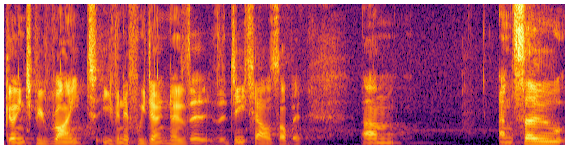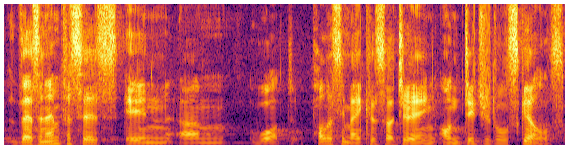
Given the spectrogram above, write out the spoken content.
going to be right, even if we don't know the, the details of it. Um, And so there's an emphasis in um, what policymakers are doing on digital skills.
